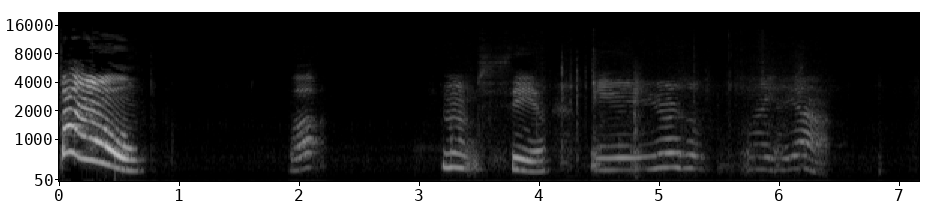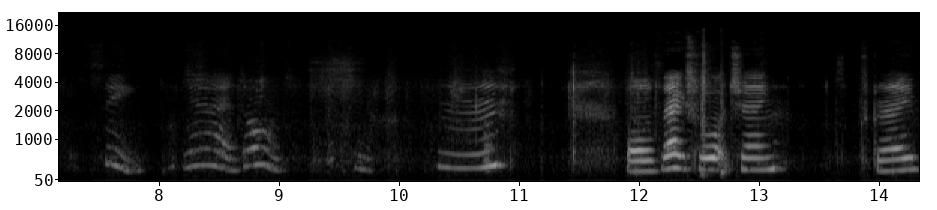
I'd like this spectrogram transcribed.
Bow! What? It's not fair. Yours look like that. See? Yeah, does. Mm. Well, thanks for watching. Subscribe.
